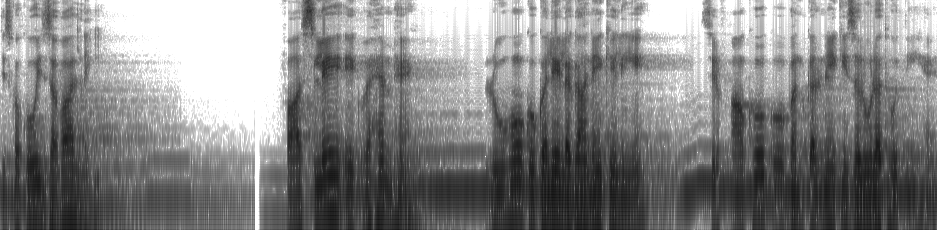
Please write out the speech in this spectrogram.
جس کو کوئی زوال نہیں۔ فاصلے ایک وہم ہیں۔ روحوں کو گلے لگانے کے لیے صرف آنکھوں کو بند کرنے کی ضرورت ہوتی ہے۔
